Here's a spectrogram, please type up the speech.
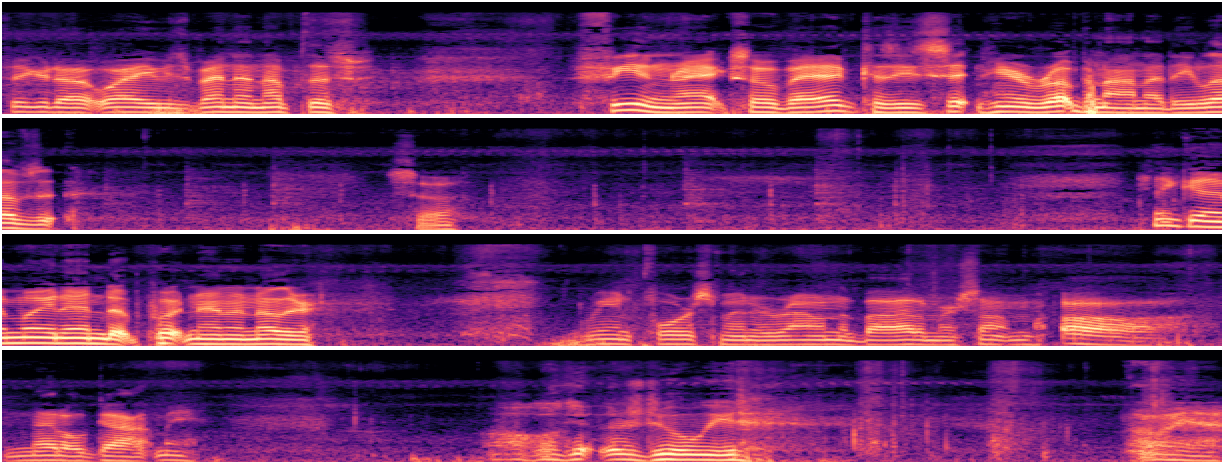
Figured out why he was bending up this feeding rack so bad because he's sitting here rubbing on it. He loves it. So I think I might end up putting in another reinforcement around the bottom or something. Oh, nettle got me. Oh, look at there's weed. Oh yeah.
